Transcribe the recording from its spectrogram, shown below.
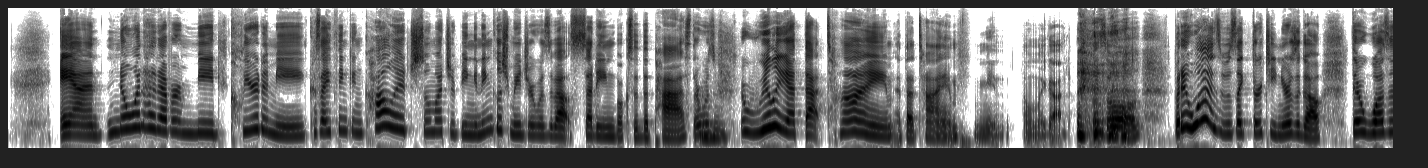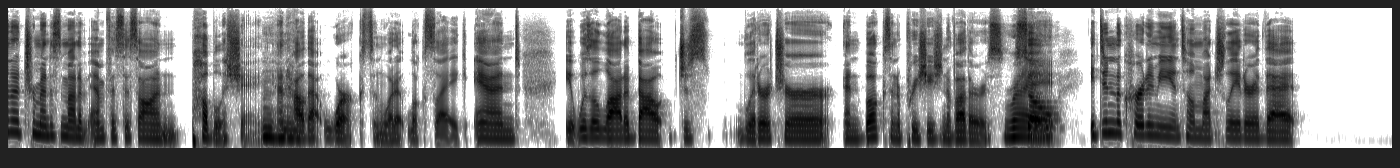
And no one had ever made clear to me, because I think in college, so much of being an English major was about studying books of the past. There was mm-hmm. really at that time, at that time, I mean, oh my God, that's old. but it was, it was like 13 years ago. There wasn't a tremendous amount of emphasis on publishing mm-hmm. and how that works and what it looks like. And it was a lot about just literature and books and appreciation of others. Right. So it didn't occur to me until much later that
